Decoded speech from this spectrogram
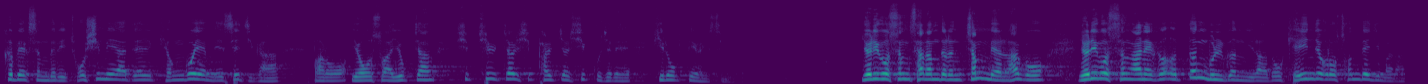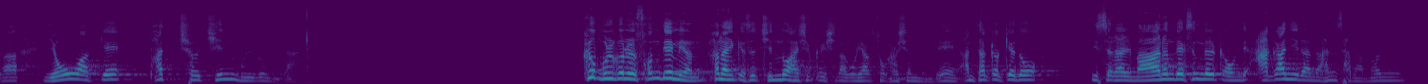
그 백성들이 조심해야 될 경고의 메시지가 바로 여호수아 6장 17절, 18절, 19절에 기록되어 있습니다. 여리고 성 사람들은 전멸하고 여리고 성 안에 그 어떤 물건이라도 개인적으로 손대지 말아라. 여호와께 바쳐진 물건이다. 그 물건을 손대면 하나님께서 진노하실 것이라고 약속하셨는데 안타깝게도 이스라엘 많은 백성들 가운데 아간이라는 한 사람은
